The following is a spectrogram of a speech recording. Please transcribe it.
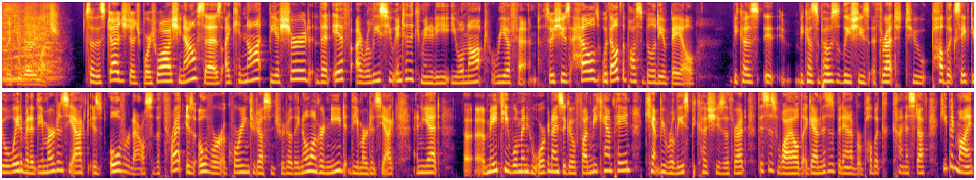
Thank you very much. So, this judge, Judge Bourgeois, she now says, I cannot be assured that if I release you into the community, you will not reoffend. So, she is held without the possibility of bail because it, because supposedly she's a threat to public safety. Well, wait a minute. The Emergency Act is over now. So, the threat is over, according to Justin Trudeau. They no longer need the Emergency Act. And yet, a Métis woman who organized a GoFundMe campaign can't be released because she's a threat. This is wild. Again, this is Banana Republic kind of stuff. Keep in mind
